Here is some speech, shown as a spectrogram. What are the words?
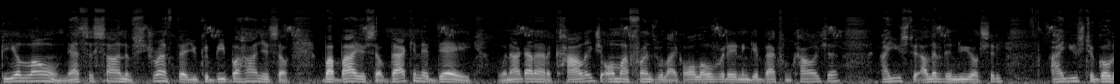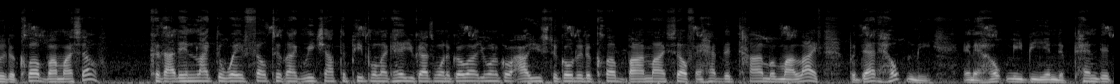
Be alone. That's a sign of strength that you could be behind yourself, but by yourself. Back in the day, when I got out of college, all my friends were like all over. They didn't get back from college yet. I used to, I lived in New York City. I used to go to the club by myself because I didn't like the way it felt to like reach out to people like, hey, you guys want to go out? You want to go? I used to go to the club by myself and have the time of my life. But that helped me and it helped me be independent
